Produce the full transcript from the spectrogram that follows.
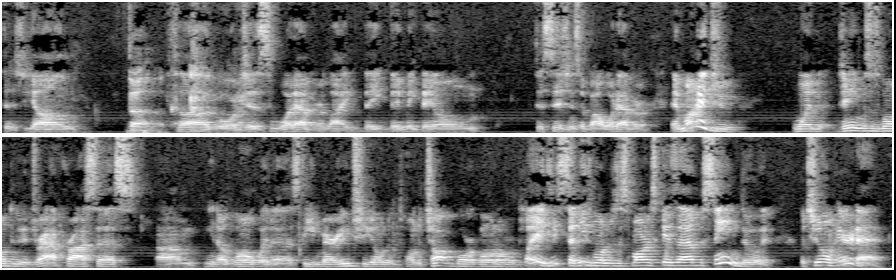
this young thug, thug or just whatever. Like they they make their own decisions about whatever. And mind you, when Jameis was going through the draft process um, you know, going with uh, Steve Mariucci on the on the chalkboard going over plays. He said he's one of the smartest kids I ever seen do it. But you don't hear that.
